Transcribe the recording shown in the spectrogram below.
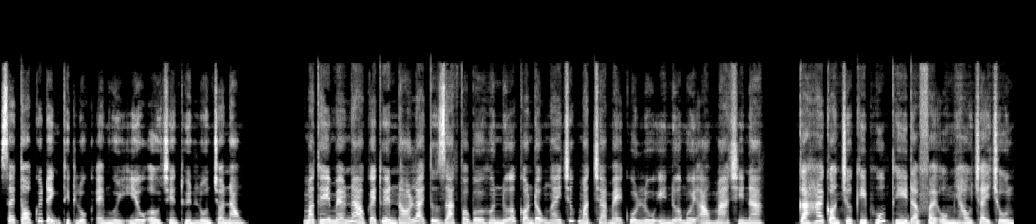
Saito quyết định thịt luộc em người yêu ở trên thuyền luôn cho nóng. Mà thế méo nào cái thuyền nó lại tự giạt vào bờ hơn nữa còn đậu ngay trước mặt cha mẹ của Louis nữa mới ảo ma China. Cả hai còn chưa kịp hút thì đã phải ôm nhau chạy trốn.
